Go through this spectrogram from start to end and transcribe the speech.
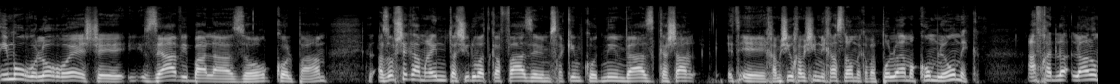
אם הוא לא רואה שזהבי בא לעזור כל פעם, עזוב שגם ראינו את השילוב התקפה הזה במשחקים קודמים, ואז קשר את, אה, 50-50 נכנס לעומק, אבל פה לא היה מקום לעומק. אף אחד לא, לא, היה לו,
